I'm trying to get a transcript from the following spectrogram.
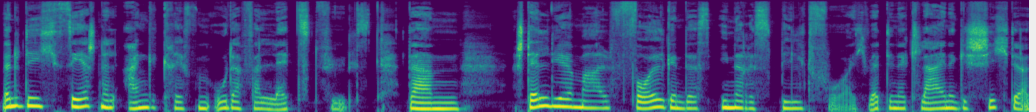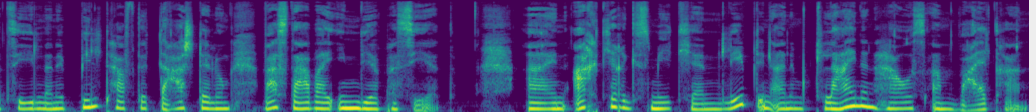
Wenn du dich sehr schnell angegriffen oder verletzt fühlst, dann stell dir mal folgendes inneres Bild vor. Ich werde dir eine kleine Geschichte erzählen, eine bildhafte Darstellung, was dabei in dir passiert. Ein achtjähriges Mädchen lebt in einem kleinen Haus am Waldrand.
